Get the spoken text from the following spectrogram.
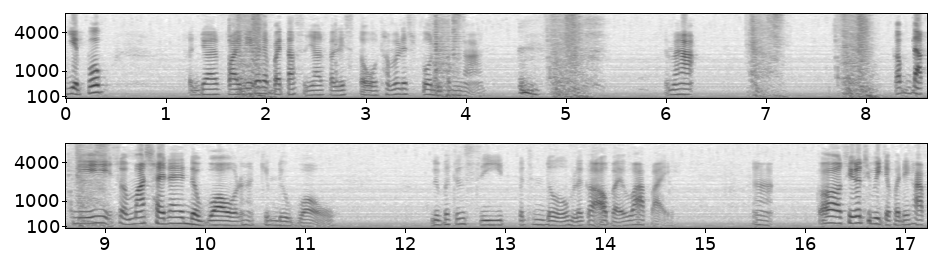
เหยียบปุ๊บ สัญญาณไฟนี้ก็จะไปตัดสัญญาณไฟเลสโตนทำให้เลสโตนหยุดทำงาน เห็นไหมฮะ กับดักนี้ส่วนมากใช้ใน The Wall นะฮะเกม The Wall หรือ Battle Seed Battle Dome แล้วก็เอาไปว่าไปอะก็ซีโร่ทีวีจากไปนี้ครับ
